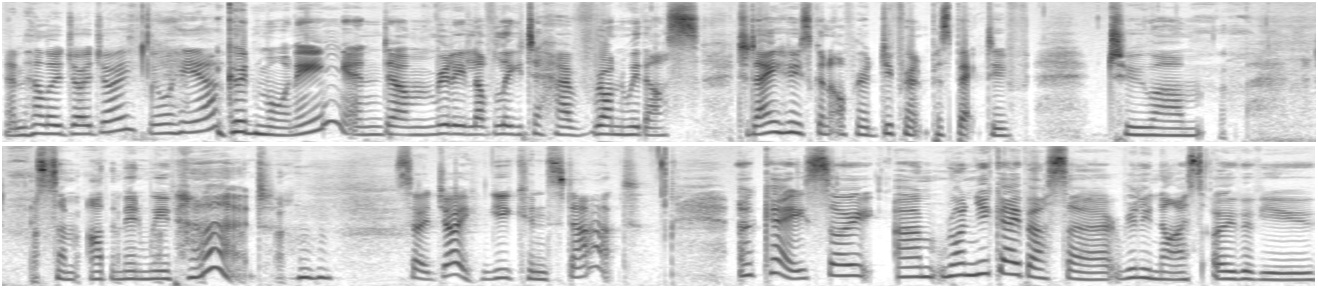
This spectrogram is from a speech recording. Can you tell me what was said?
And hello, Jojo. You're here. Good morning, and um, really lovely to have Ron with us today, who's going to offer a different perspective to um, some other men we've had. So, Joe, you can start. Okay, so um, Ron, you gave us a really nice overview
